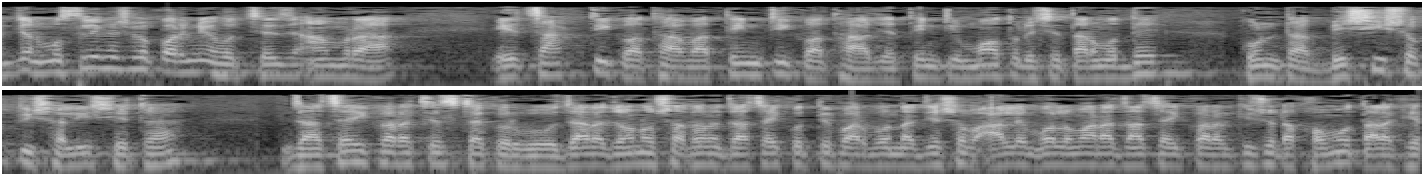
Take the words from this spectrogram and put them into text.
একজন মুসলিম হিসেবে করণীয় হচ্ছে যে আমরা এই চারটি কথা বা তিনটি কথা, যে তিনটি মত রয়েছে, তার মধ্যে কোনটা বেশি শক্তিশালী সেটা যাচাই করার চেষ্টা করব। যারা জনসাধারণ যাচাই করতে পারব না, যেসব আলেম অলমারা যাচাই করার কিছুটা ক্ষমতা রাখে,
